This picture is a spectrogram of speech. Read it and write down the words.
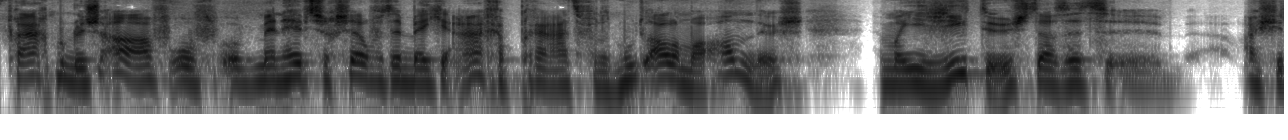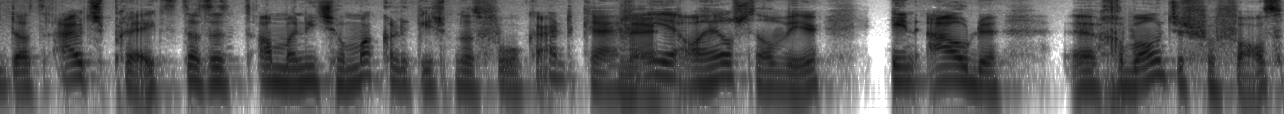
vraag me dus af of, of men heeft zichzelf het een beetje aangepraat van het moet allemaal anders. Maar je ziet dus dat het, eh, als je dat uitspreekt, dat het allemaal niet zo makkelijk is om dat voor elkaar te krijgen. Nee. En je al heel snel weer in oude eh, gewoontes vervalt.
